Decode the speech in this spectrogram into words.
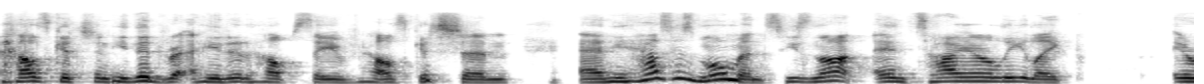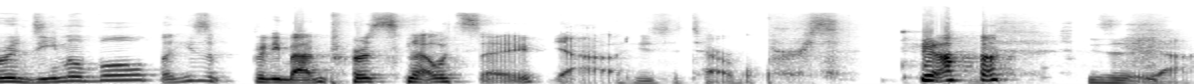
Hell's Kitchen. He did. He did help save Hell's Kitchen, and he has his moments. He's not entirely like irredeemable, but he's a pretty bad person, I would say. yeah, he's a terrible person. Yeah. He's a, yeah.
